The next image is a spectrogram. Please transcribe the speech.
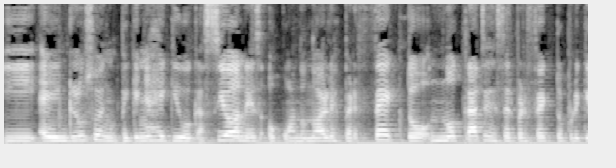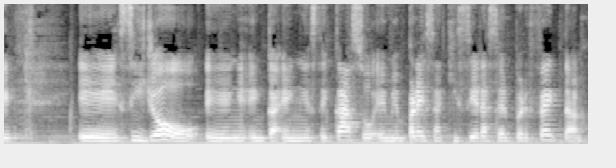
e incluso en pequeñas equivocaciones o cuando no hables perfecto, no trates de ser perfecto porque eh, si yo en, en, este caso en mi empresa quisiera ser perfecta,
